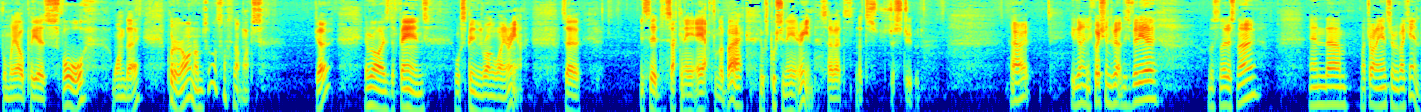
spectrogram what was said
from my old PS4 one day, put it on. I'm oh, it's not much go, and realised the fans were spinning the wrong way around. So instead of sucking air out from the back, it was pushing air in. So that's that's just stupid. All right. If you've got any questions about this video, just let us know, and um, I'll try to answer them if I can.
